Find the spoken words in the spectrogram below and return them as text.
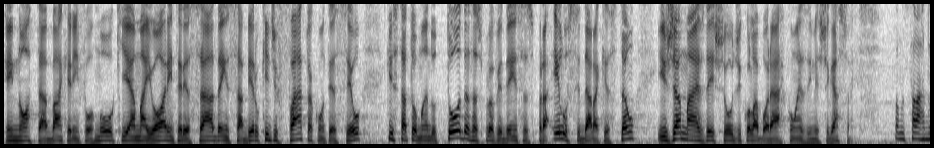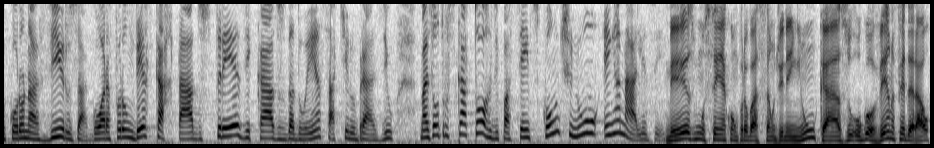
Em nota, a Baker informou que é a maior interessada em saber o que de fato aconteceu, que está tomando todas as providências para elucidar a questão e jamais deixou de colaborar com as investigações. Vamos falar do coronavírus agora. Foram descartados 13 casos da doença aqui no Brasil, mas outros 14 pacientes continuam em análise. Mesmo sem a comprovação de nenhum caso, o governo federal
